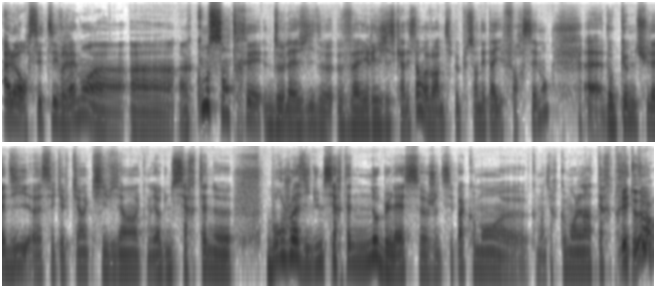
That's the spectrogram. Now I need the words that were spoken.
Alors, c'était vraiment un, un- un concentré de la vie de Valérie Giscard d'Estaing. On va voir un petit peu plus en détail, forcément. Euh, donc, comme tu l'as dit, euh, c'est quelqu'un qui vient, comment dire, d'une certaine bourgeoisie, d'une certaine noblesse. Je ne sais pas comment, comment dire, comment l'interpréter. Les deux, hein.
